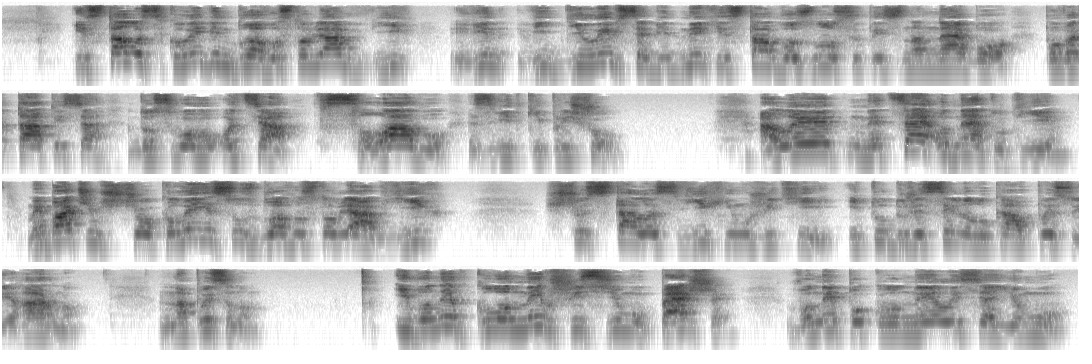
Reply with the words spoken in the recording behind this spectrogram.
і сталося, коли Він благословляв їх, Він відділився від них і став возноситись на небо, повертатися до свого Отця в славу, звідки прийшов. Але не це одне тут є. Ми бачимо, що коли Ісус благословляв їх, щось сталося в їхньому житті. І тут дуже сильно Лука описує гарно. Написано. І вони, вклонившись йому, перше, вони поклонилися йому.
